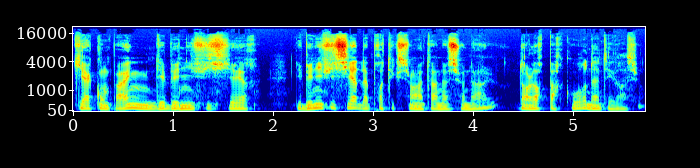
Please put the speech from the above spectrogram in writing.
qui accompagnent des bénéficiaires, bénéficiaires de la protection internationale dans leur parcours d'intégration.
